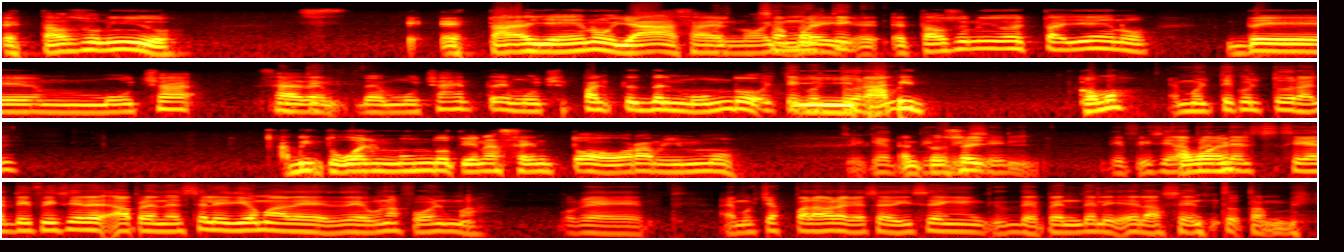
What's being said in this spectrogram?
Estados Unidos está lleno ya, ¿sabes? No hay break. Estados Unidos está lleno de mucha, o sea, de, mucha gente de muchas partes del mundo. Y, papi, ¿cómo? Es multicultural. Papi, todo el mundo tiene acento ahora mismo. Así que es Entonces, difícil, difícil ¿cómo aprender, sí es difícil aprenderse el idioma de, de una forma, porque hay muchas palabras que se dicen, en- depende el, el acento también.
